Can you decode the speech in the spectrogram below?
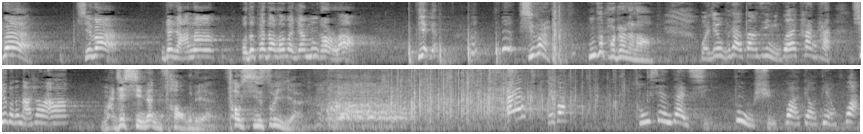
喂，媳妇儿，你干啥呢？我都快到老板家门口了。呀呀，媳妇儿，你咋跑这儿来了？我就是不太放心你过来看看，水果都拿上了啊。妈，这心让你操的呀，操稀碎呀！哎，别挂，从现在起不许挂掉电话。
